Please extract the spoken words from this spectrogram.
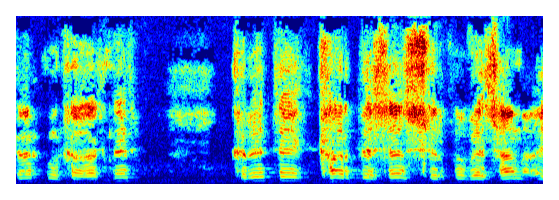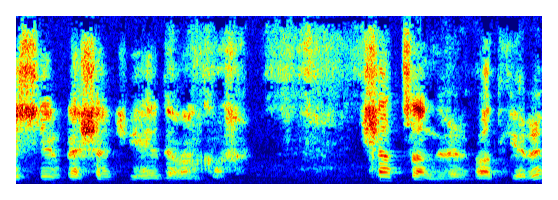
կարգուն քաղաքներ գրեթե քարտեսեն սրբվեցան այս երկրաշարժի հետևանքով շատ ծանր էր պատկերը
